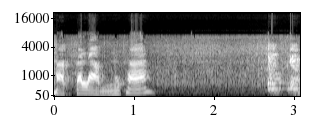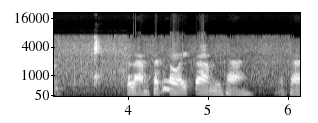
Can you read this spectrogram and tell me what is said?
ผักกระหล่ำนะคะกระหล่ำสักร้อยกรัมค่ะนะคะ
